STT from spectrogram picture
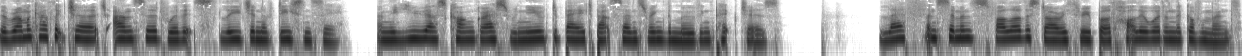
The Roman Catholic Church answered with its Legion of Decency, and the US Congress renewed debate about censoring the moving pictures. Leff and Simmons follow the story through both Hollywood and the government.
